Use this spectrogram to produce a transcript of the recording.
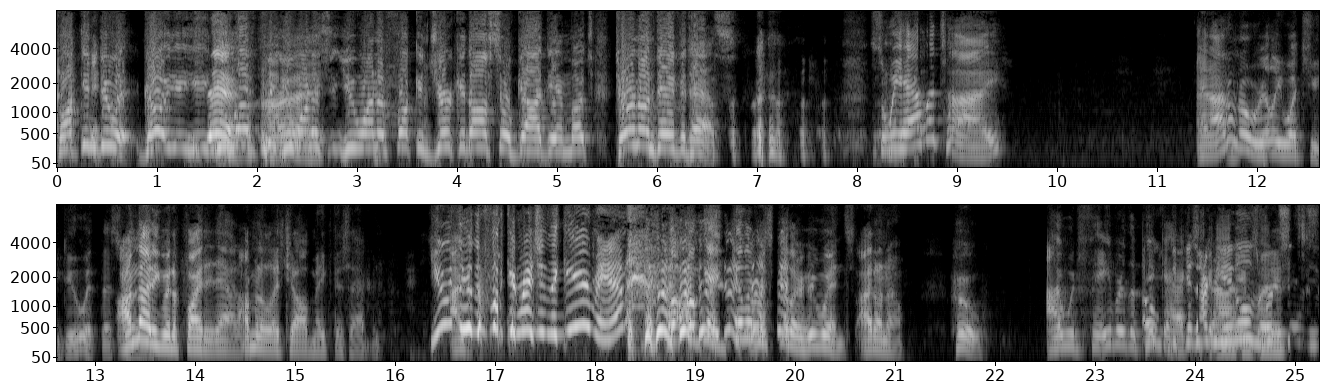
Fucking do it. Go. You, you, you There. love. You want right. to. You want to fucking jerk it off so goddamn much. Turn on David Hess. So we have a tie. And I don't know really what you do with this. I'm one. not even going to fight it out. I'm going to let y'all make this happen. You I- threw the fucking wrench in the gear, man. Well, okay, killer versus killer. Who wins? I don't know. Who? I would favor the oh, pickaxe because Dr. guy, Giggles versus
